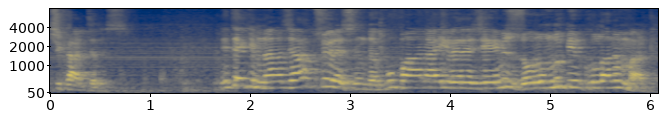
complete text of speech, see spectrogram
çıkartırız. Nitekim Nazihat suresinde bu manayı vereceğimiz zorunlu bir kullanım vardır.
